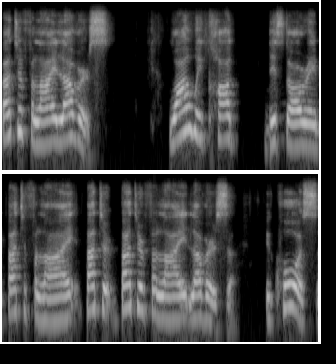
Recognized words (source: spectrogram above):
butterfly lovers. Why we call this story butterfly, butter, butterfly lovers? Because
